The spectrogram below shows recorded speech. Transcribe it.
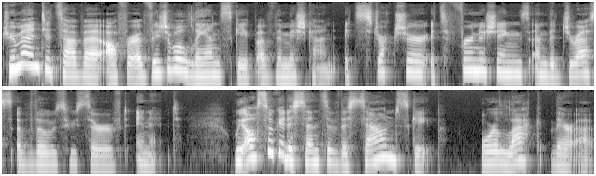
Truma and Tetzaveh offer a visual landscape of the Mishkan, its structure, its furnishings, and the dress of those who served in it. We also get a sense of the soundscape, or lack thereof.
